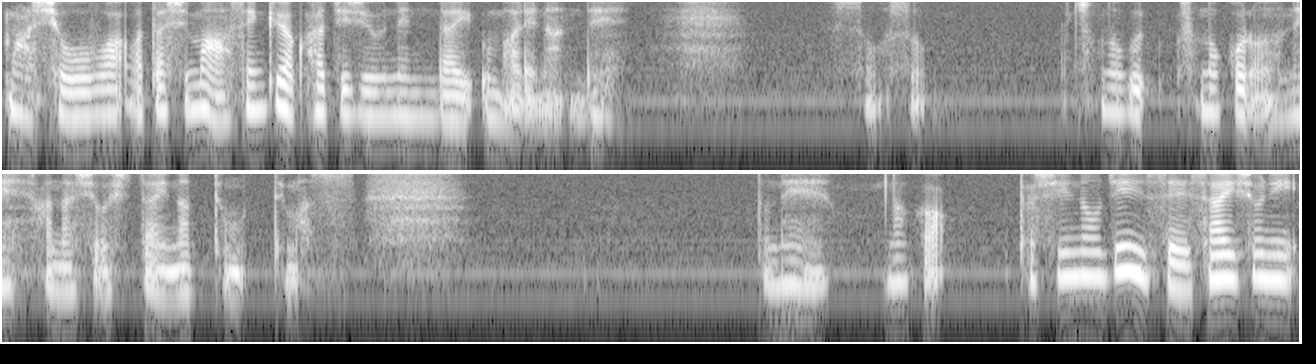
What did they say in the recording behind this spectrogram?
まあ昭和私まあ1980年代生まれなんでそうそうそのぐその頃のね話をしたいなって思ってます。とねなんか私の人生最初に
